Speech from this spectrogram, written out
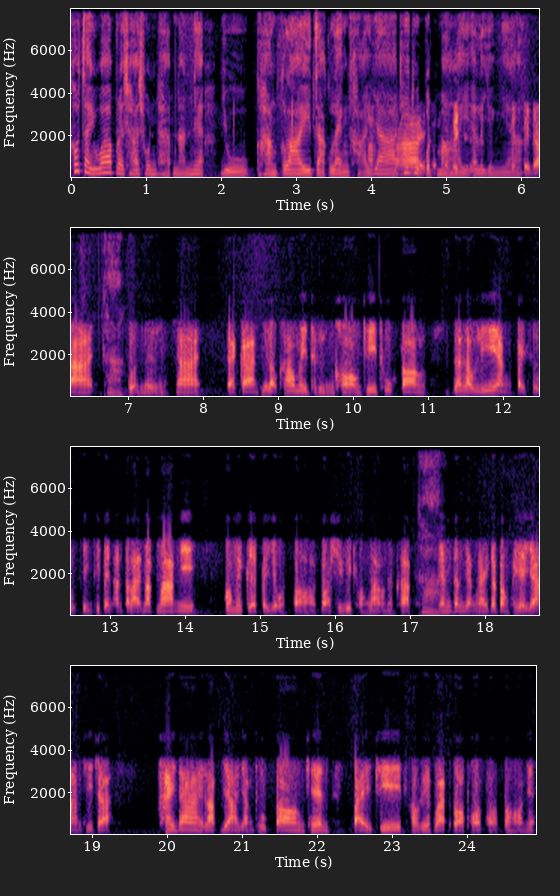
เข้าใจว่าประชาชนแถบนั้นเนี่ยอยู่ห่างไกลจากแหล่งขายยาที่ถูกกฎหมายอะไรอย่างเงี้ยเป็นไปได้ค่ะ ส่วนหนึ่งใช่แต่การที่เราเข้าไม่ถึงของที่ถูกต้อง แล้วเราเลี่ยงไปสู่สิ่งที่เป็นอันตรายมาก ๆ นี่ ก็ไม่เกิดประโยชน์ต่อต่อชีวิตของเรานะครับงั้นต้องอย่างไรก็ต้องพยายามที่จะให้ได้รับยาอย่างถูกต้อง เช่น ไปที่เขาเรียกว่ารอพอสอต่อเนี่ย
